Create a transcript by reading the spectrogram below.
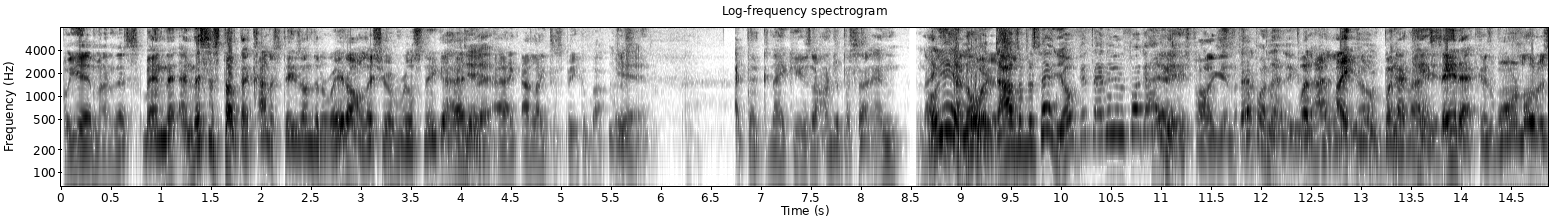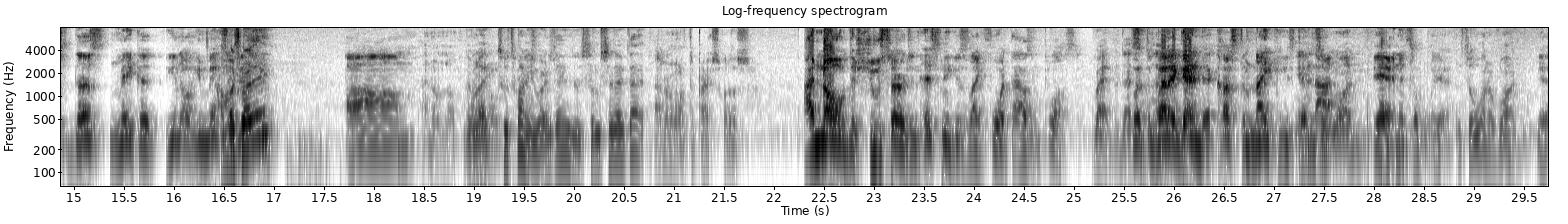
But yeah, man, that's man, and this is stuff that kind of stays under the radar unless you're a real sneakerhead. Yeah. I, I like to speak about. 'cause Yeah. I think Nike is hundred percent, and Oh yeah, no, a thousand percent, yo. Get that nigga the fuck out Yeah, of here. he's probably getting Step the fuck on that nigga. But man. I like Yo, him. But I can't say that because Warren Lotas does make a. You know, he makes. How much were they? Um, I don't know. They were like two twenty, weren't they? Or some shit like that. I don't know what the price was. I know the shoe surgeon, his sneakers like four thousand plus. Right, but that's But that's- but again, they're custom Nikes. They're it's a not one. Yeah, and it's a yeah it's a one of one. yeah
